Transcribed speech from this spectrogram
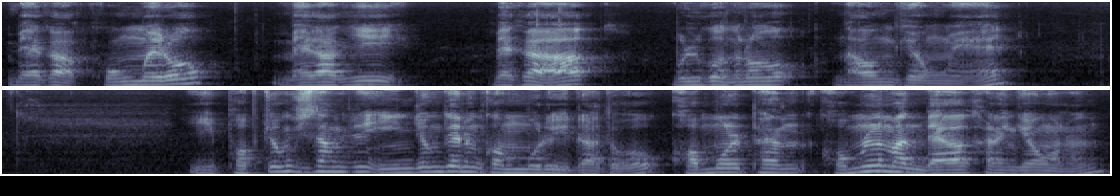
매각 공매로 매각이 매각 물건으로 나온 경우에 이 법정 지상권이 인정되는 건물이라도 건물편 건물만 매각하는 경우는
